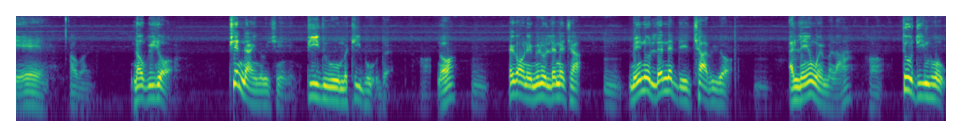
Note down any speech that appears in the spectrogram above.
ရဲ့ဟုတ်ပါတယ်နောက်ပြီးတော့ဖြစ်နိုင်လို့ရှိရင်ပြည်သူကိုမထိဖို့အတွက်ဟုတ်နော်ဟဲ့ကောင်နေမင်းတို့လက်နဲ့ချမင်းတို့လက်နဲ့တွေချပြီးတော့အလင်းဝင်မလားဟုတ်သူ့ဒီမဟုတ်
